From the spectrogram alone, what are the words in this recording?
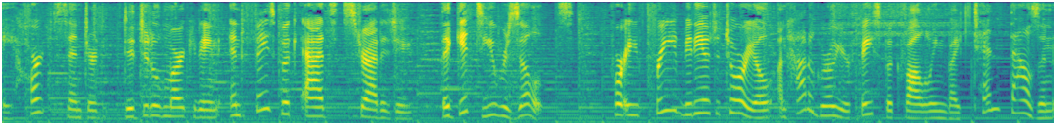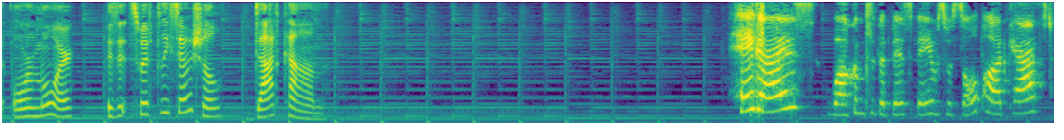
a heart centered digital marketing and Facebook ads strategy that gets you results. For a free video tutorial on how to grow your Facebook following by 10,000 or more, visit swiftlysocial.com. Hey guys, welcome to the Biz Babes with Soul podcast.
